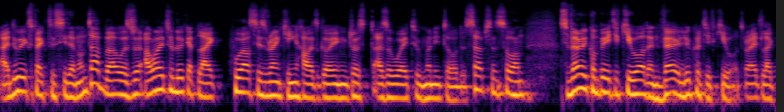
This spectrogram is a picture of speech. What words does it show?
I do expect to see them on top, but I was I wanted to look at like who else is ranking, how it's going, just as a way to monitor the SERPs and so on. It's a very competitive keyword and very lucrative keyword, right? Like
